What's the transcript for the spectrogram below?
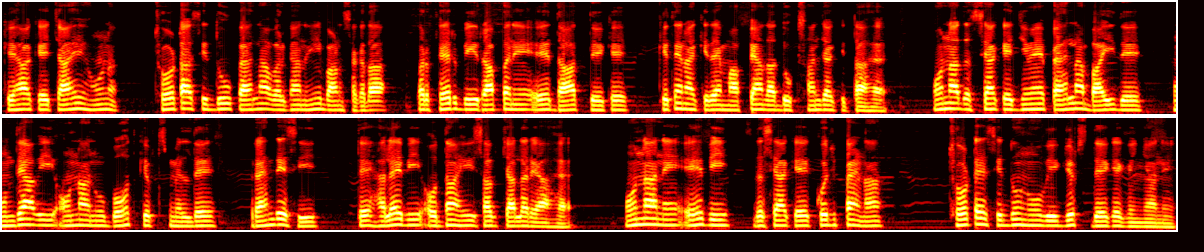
ਕਿਹਾ ਕਿ ਚਾਹੇ ਹੁਣ ਛੋਟਾ ਸਿੱਧੂ ਪਹਿਲਾਂ ਵਰਗਾ ਨਹੀਂ ਬਣ ਸਕਦਾ, ਪਰ ਫਿਰ ਵੀ ਰੱਬ ਨੇ ਇਹ ਦਾਤ ਦੇ ਕੇ ਕਿਤੇ ਨਾ ਕਿਤੇ ਮਾਪਿਆਂ ਦਾ ਦੁੱਖ ਸਾਂਝਾ ਕੀਤਾ ਹੈ। ਉਹਨਾਂ ਦੱਸਿਆ ਕਿ ਜਿਵੇਂ ਪਹਿਲਾਂ ਬਾਈ ਦੇ ਹੁੰਦਿਆਂ ਵੀ ਉਹਨਾਂ ਨੂੰ ਬਹੁਤ ਗਿਫਟਸ ਮਿਲਦੇ ਰਹਿੰਦੇ ਸੀ, ਤੇ ਹਲੇ ਵੀ ਉਦਾਂ ਹੀ ਸਭ ਚੱਲ ਰਿਹਾ ਹੈ। ਉਹਨਾਂ ਨੇ ਇਹ ਵੀ ਦੱਸਿਆ ਕਿ ਕੁਝ ਭੈਣਾਂ ਛੋਟੇ ਸਿੱਧੂ ਨੂੰ ਵੀ ਗਿਫਟਸ ਦੇ ਕੇ ਗਈਆਂ ਨੇ,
